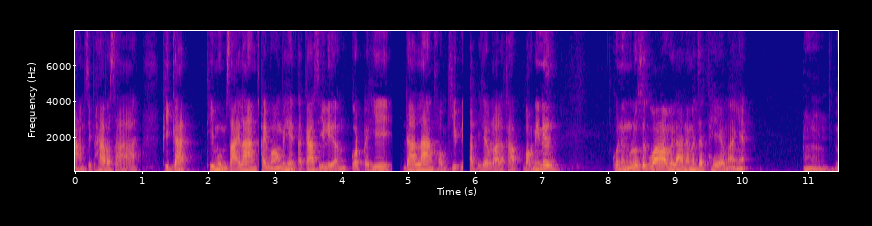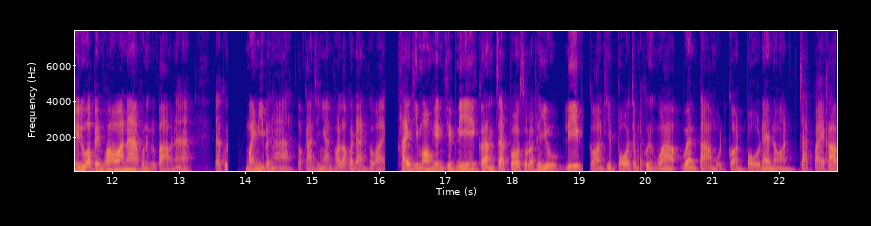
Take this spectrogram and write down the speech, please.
135 ภาษา พิกัดที่มุมซ้ายล่างใครมองไม่เห็นตะกร้าสีเหลืองกดไปที่ด้านล่างของคลิปนี้ตัดไปเรียบร้อยแล้วครับ บอกนิดนึง คุณหนึ่งรู้สึกว่าเวลานั้นมันจะเทออกมาเงี้ย ไม่รู้ว่าเป็นเพราะว่าหน้าคุณหนึ่งหรือเปล่านะ แต่คุณไม่มีปัญหาต่อการใช้งานเพราะเราก็ดันเข้าไป ใครที่มองเห็นคลิปนี้กำลังจัดโปรส่วนลดให้อยู่ รีบก่อนที่โปรจะมาคุณหนึ่งว่าแว่นตาหมดก่อนโปรแน่นอนจัดไปครับ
